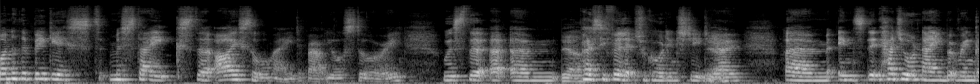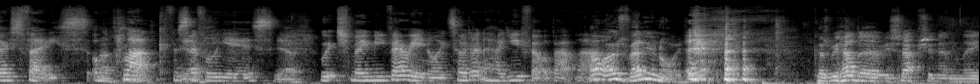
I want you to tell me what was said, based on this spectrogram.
One of the biggest mistakes that I saw made about your story was that at um, Yeah. Percy Phillips Recording Studio, um, in, it had your name but Ringo's face on That's the plaque right. for several years, Yeah. which made me very annoyed. So I don't know how you felt about that. Oh, I was very annoyed. Because we had a reception in the,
